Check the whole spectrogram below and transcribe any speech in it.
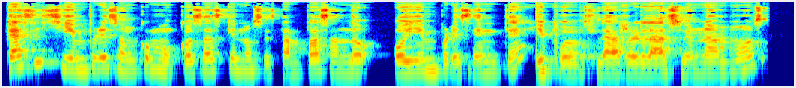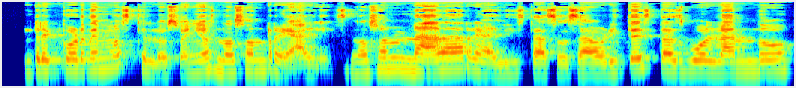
casi siempre son como cosas que nos están pasando hoy en presente y pues las relacionamos recordemos que los sueños no son reales, no son nada realistas. O sea, ahorita estás volando,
